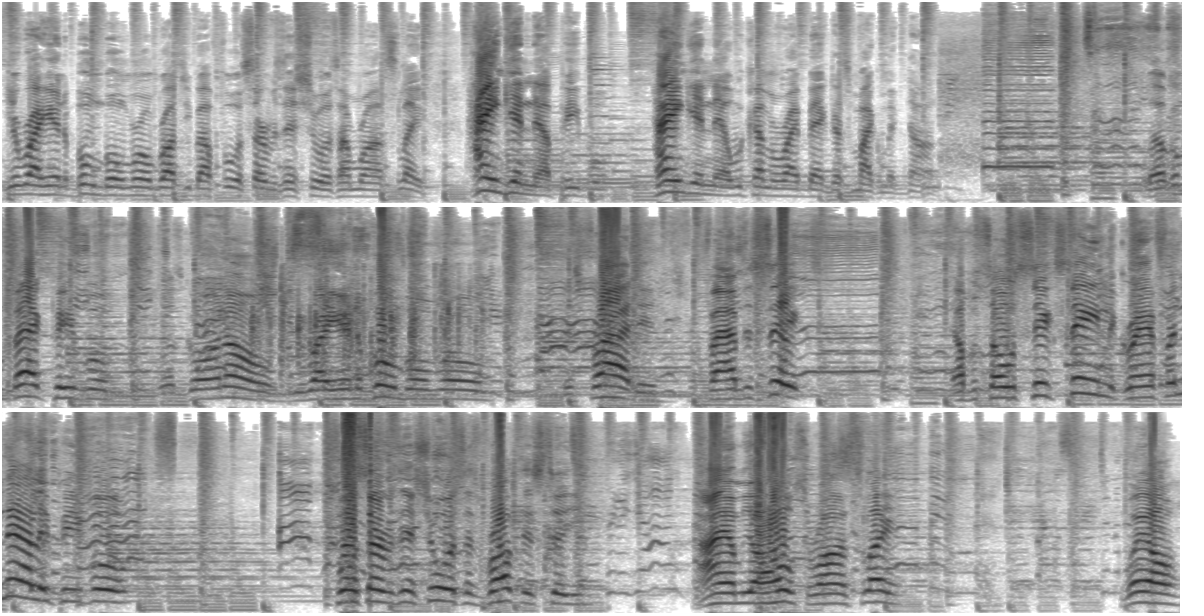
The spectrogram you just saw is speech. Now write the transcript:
You're right here in the Boom Boom Room, brought to you by Full Service Insurance. I'm Ron Slay. Hang in there, people. Hang in there. We're coming right back. That's Michael McDonald. Welcome back, people. What's going on? You're right here in the Boom Boom Room. It's Friday from 5 to 6. Episode 16, the grand finale, people. Full Service Insurance has brought this to you. I am your host, Ron Slay. Well,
